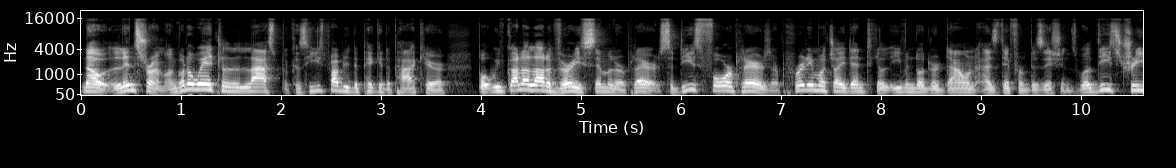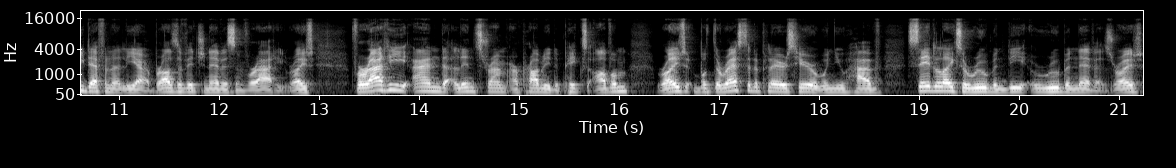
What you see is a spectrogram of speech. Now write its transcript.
Now, Lindstrom, I'm going to wait till last because he's probably the pick of the pack here, but we've got a lot of very similar players. So these four players are pretty much identical, even though they're down as different positions. Well, these three definitely are Brozovic, Neves, and Verratti, right? Verratti and Lindstrom are probably the picks of them, right? But the rest of the players here, when you have, say, the likes of Ruben, D- Ruben Neves, right?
